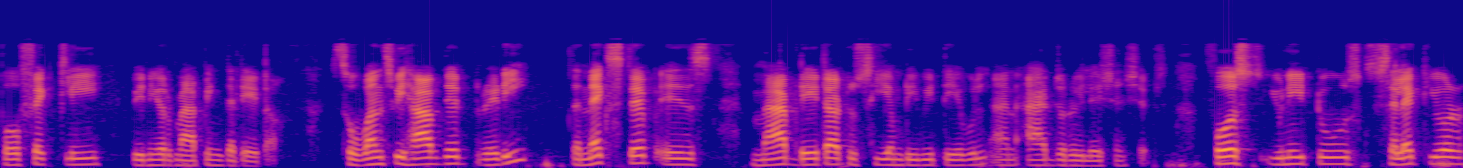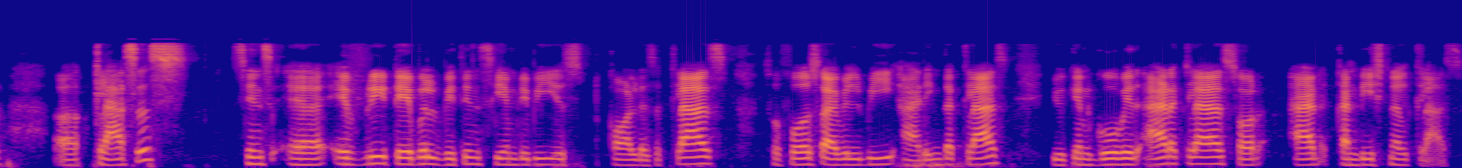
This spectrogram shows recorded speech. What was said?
perfectly when you're mapping the data. So once we have that ready, the next step is map data to CMDB table and add the relationships. First, you need to select your uh, classes since uh, every table within CMDB is called as a class. So first I will be adding the class. You can go with add a class or add conditional class.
